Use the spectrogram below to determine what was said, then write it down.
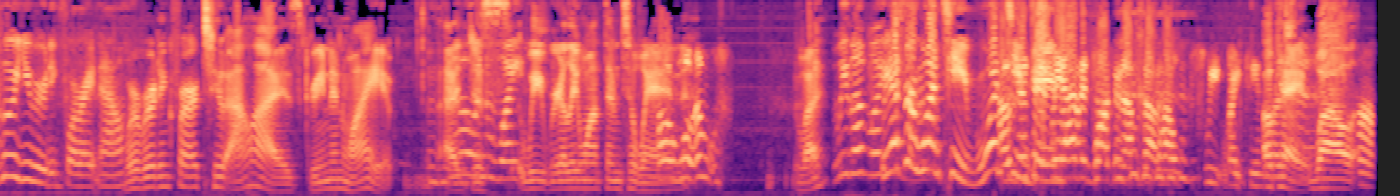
who are you rooting for right now? We're rooting for our two allies, green and white. I Oh, and just white. we really want them to win. Oh well, um, what? We love white. We asked for one team. One I was team, gonna say we haven't talked enough about how sweet white team was. Okay, well, Uh,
